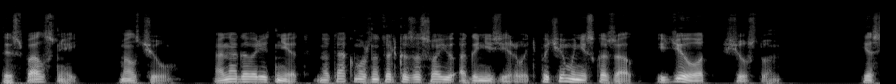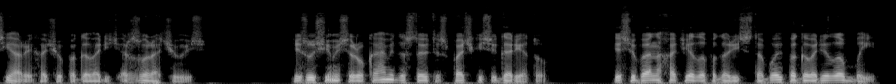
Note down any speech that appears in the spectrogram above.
«Ты спал с ней?» Молчу. Она говорит «нет», но так можно только за свою организировать. Почему не сказал? Идиот, с чувством. Я с Ярой хочу поговорить, разворачиваюсь. Трясущимися руками достает из пачки сигарету. Если бы она хотела поговорить с тобой, поговорила бы.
